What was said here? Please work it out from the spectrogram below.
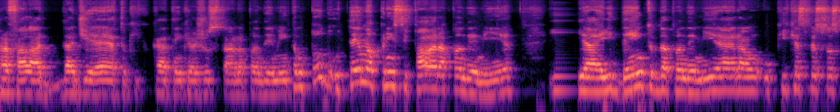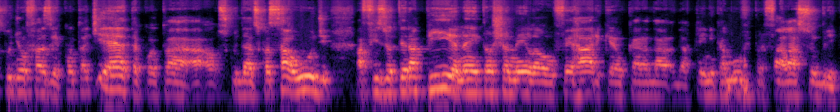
para falar da dieta, o que o cara tem que ajustar na pandemia. Então, todo o tema principal era a pandemia, e aí dentro da pandemia era o que, que as pessoas podiam fazer quanto à dieta, quanto a, a, aos cuidados com a saúde, a fisioterapia, né? Então chamei lá o Ferrari, que é o cara da, da clínica Move, para falar sobre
